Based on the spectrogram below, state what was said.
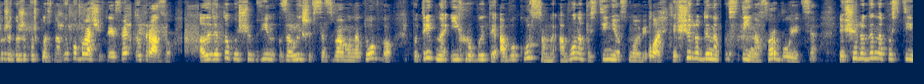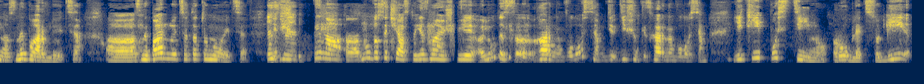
дуже дуже пошкоджено. Ви побачите ефект одразу. Але для того, щоб він залишився з вами надовго, потрібно їх робити або курсами, або на постійній основі. От. Якщо людина постійно фарбується, якщо людина постійно знебарвлюється, знебарвлюється та тонується, якщо людина ну досить часто я знаю, що є люди з е, гарним волоссям, дівчинки з гарним волоссям, які постійно роблять собі е,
